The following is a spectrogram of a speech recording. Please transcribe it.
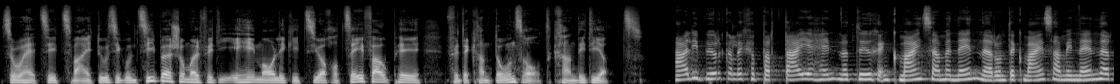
So hat sie 2007 schon mal für die ehemalige Zürcher CVP für den Kantonsrat kandidiert. Alle bürgerlichen Parteien haben natürlich einen gemeinsamen Nenner und der gemeinsame Nenner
